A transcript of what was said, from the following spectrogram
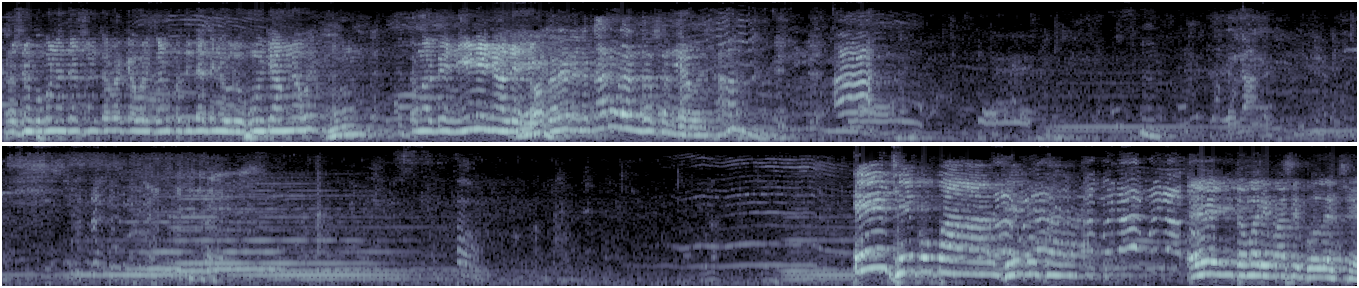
કૃષ્ણ ભગવાનના દર્શન કરવા કે ઓલી ગણપતિ દાદાને ઓલું હું જામ ના હોય? તમારા બે નિર્ણય ના લે. ન કરે ને કાનુડા દર્શન કરવા એ છે ગોપાલ જય. એ તમારી માસી બોલે છે.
